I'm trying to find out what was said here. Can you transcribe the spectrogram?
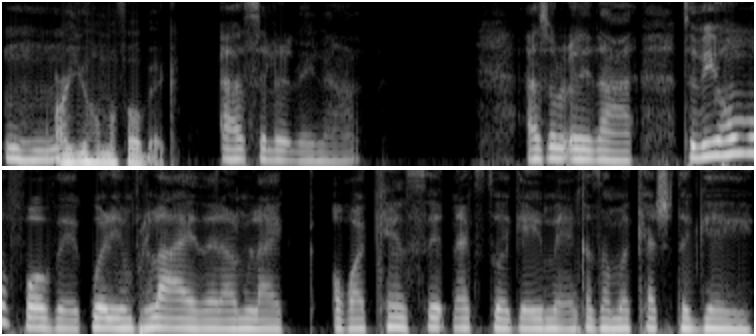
hmm Are you homophobic? Absolutely not. Absolutely not. To be homophobic would imply that I'm like, oh, I can't sit next to a gay man because I'm gonna catch the gay,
